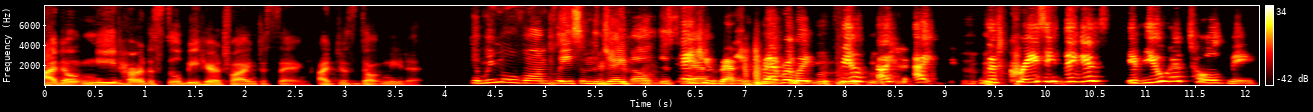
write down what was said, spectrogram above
I don't need her to still be here trying to sing. I just don't need it. Can we move on, please, from the J Lo? Thank you, Bev- Beverly. Feel I, I the crazy thing is, if you had told me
